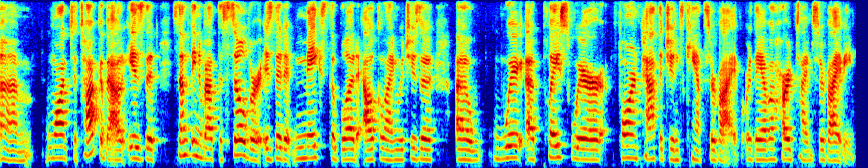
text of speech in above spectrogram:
um, want to talk about is that something about the silver is that it makes the blood alkaline, which is a a, where, a place where foreign pathogens can't survive or they have a hard time surviving.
